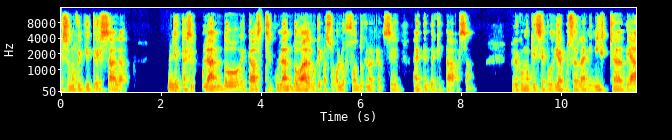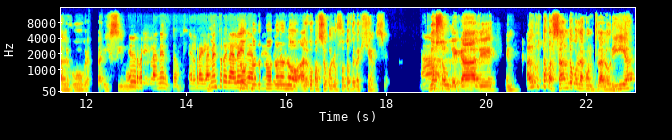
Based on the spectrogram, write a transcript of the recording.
que somos 23 salas, y está circulando, estaba circulando algo que pasó con los fondos que no alcancé a entender qué estaba pasando. Pero como que se podía acusar a la ministra de algo gravísimo. El reglamento, el reglamento de la ley no, de... No, no, no, no, no, algo pasó con los fondos de emergencia. no ah. son legales. En, algo está pasando con la Contraloría,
